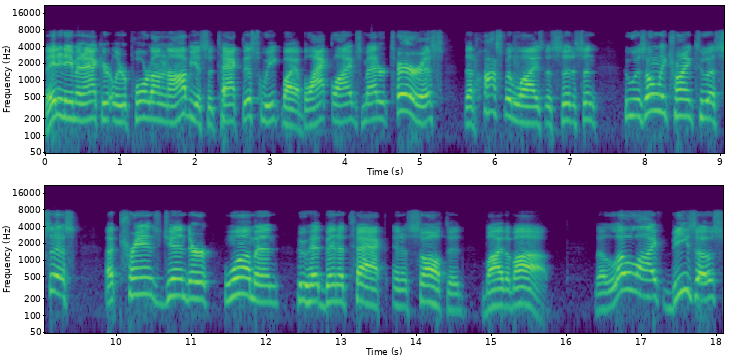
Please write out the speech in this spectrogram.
They didn't even accurately report on an obvious attack this week by a Black Lives Matter terrorist that hospitalized a citizen who was only trying to assist a transgender woman who had been attacked and assaulted by the mob. The low-life Bezos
